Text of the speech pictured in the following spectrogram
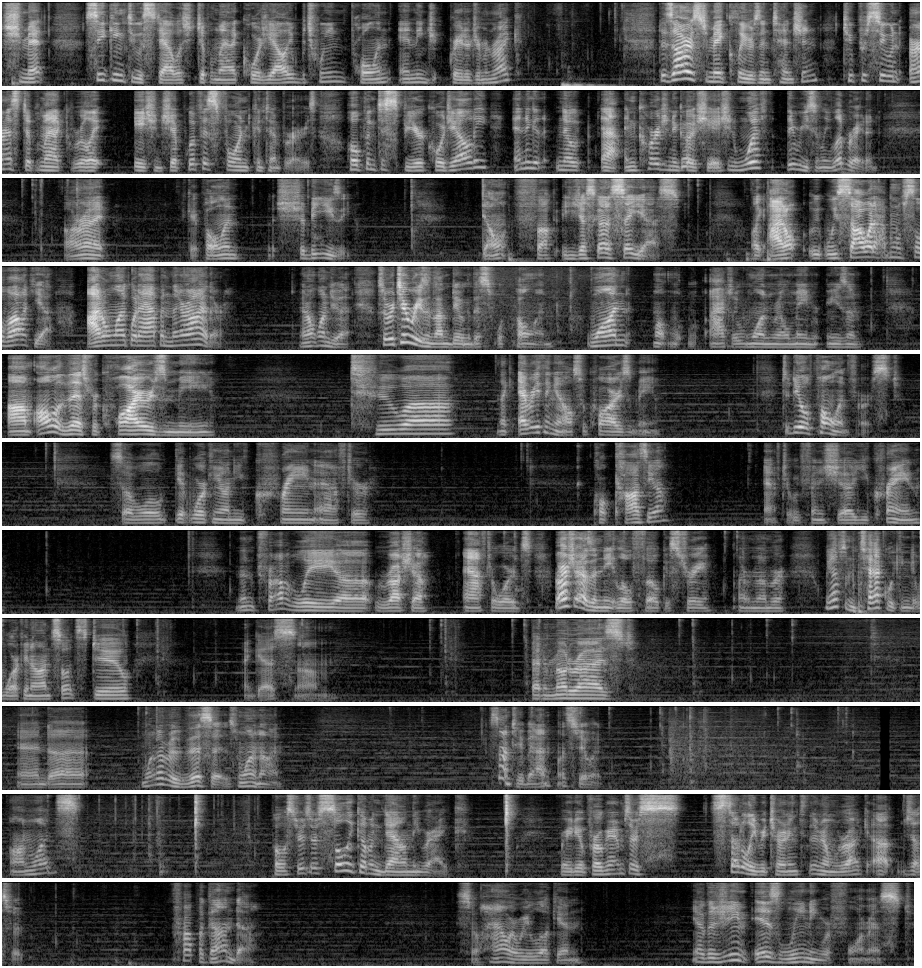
Schmidt, seeking to establish diplomatic cordiality between Poland and the Greater German Reich, desires to make clear his intention to pursue an earnest diplomatic rela relationship with his foreign contemporaries, hoping to spear cordiality and no, ah, encourage negotiation with the recently liberated. Alright. Okay, Poland, this should be easy. Don't fuck... You just gotta say yes. Like, I don't... We saw what happened with Slovakia. I don't like what happened there either. I don't want to do that. So there are two reasons I'm doing this with Poland. One, well, actually one real main reason. Um, all of this requires me to, uh, like everything else requires me to deal with Poland first. So we'll get working on Ukraine after. Caucasia after we finish uh, Ukraine. And then probably uh, Russia afterwards. Russia has a neat little focus tree, I remember. We have some tech we can get working on, so let's do, I guess, um, better motorized. And uh, whatever this is, why not? It's not too bad. Let's do it. Onwards. Posters are slowly coming down the Reich. Radio programs are subtly returning to their normal broadcast. Uh, just for propaganda. So how are we looking? Yeah, the regime is leaning reformist.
